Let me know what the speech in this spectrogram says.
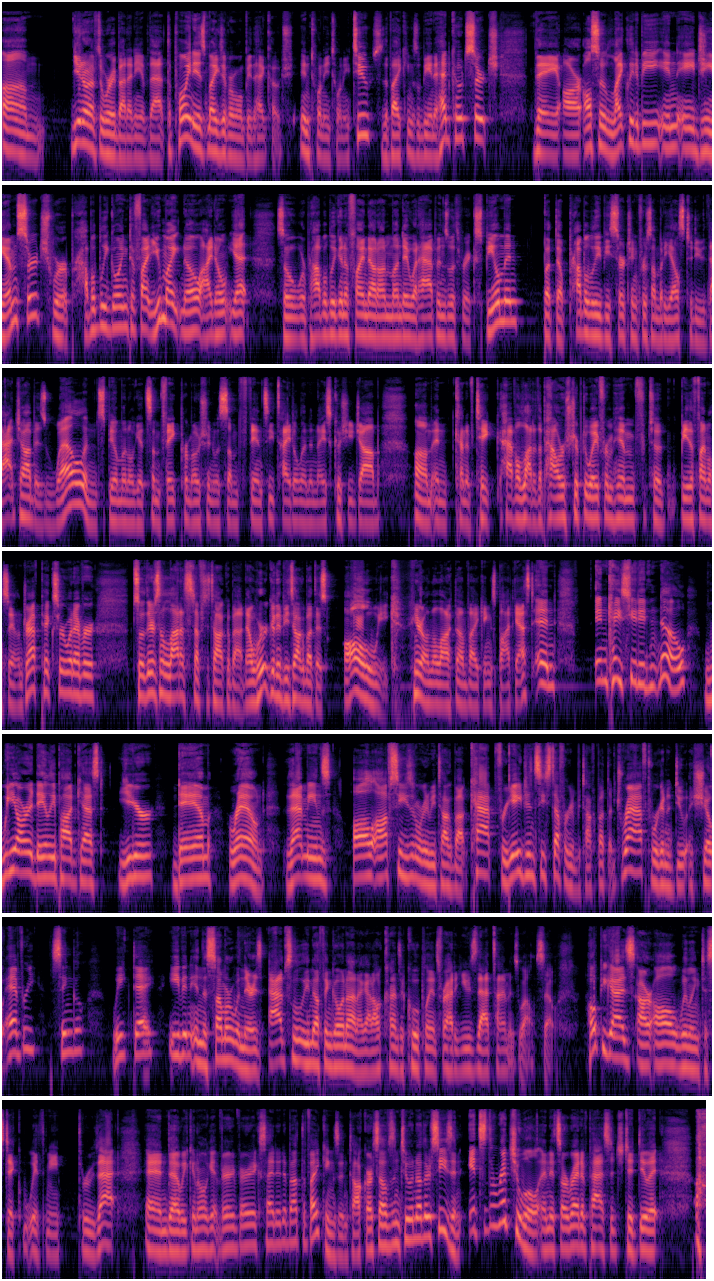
Um, you don't have to worry about any of that. The point is, Mike Zimmer won't be the head coach in 2022, so the Vikings will be in a head coach search. They are also likely to be in a GM search. We're probably going to find, you might know, I don't yet. So we're probably going to find out on Monday what happens with Rick Spielman but they'll probably be searching for somebody else to do that job as well. And Spielman will get some fake promotion with some fancy title and a nice cushy job, um, and kind of take have a lot of the power stripped away from him for, to be the final say on draft picks or whatever. So there's a lot of stuff to talk about. Now we're going to be talking about this all week here on the Locked On Vikings podcast, and in case you didn't know, we are a daily podcast year damn round. That means all off season. We're going to be talking about cap, free agency stuff. We're going to be talking about the draft. We're going to do a show every single weekday, even in the summer when there is absolutely nothing going on. I got all kinds of cool plans for how to use that time as well. So, hope you guys are all willing to stick with me through that. And uh, we can all get very, very excited about the Vikings and talk ourselves into another season. It's the ritual and it's our rite of passage to do it.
